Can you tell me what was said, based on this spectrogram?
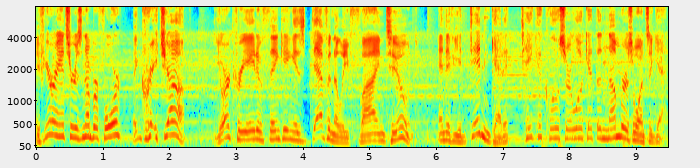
If your answer is number four, then great job! Your creative thinking is definitely fine tuned. And if you didn't get it, take a closer look at the numbers once again.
